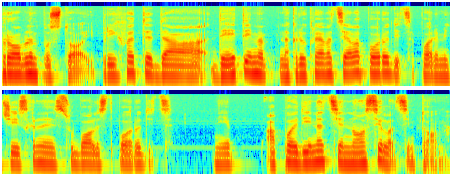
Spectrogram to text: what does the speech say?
problem postoji, prihvate da dete ima, na kraju krajeva cela porodica, poremeće ishrane su bolest porodice, nije, a pojedinac je nosilac simptoma.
